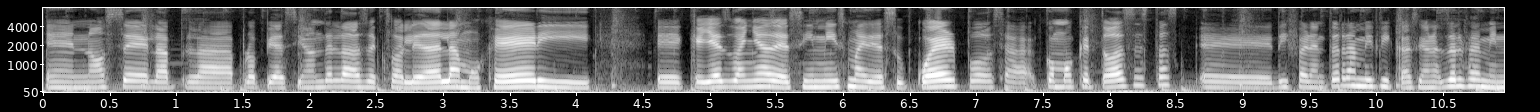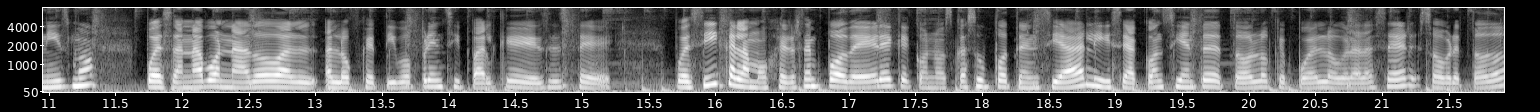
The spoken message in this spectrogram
en, no sé, la, la apropiación de la sexualidad de la mujer y eh, que ella es dueña de sí misma y de su cuerpo, o sea, como que todas estas eh, diferentes ramificaciones del feminismo pues han abonado al, al, objetivo principal que es este, pues sí, que la mujer se empodere, que conozca su potencial y sea consciente de todo lo que puede lograr hacer, sobre todo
